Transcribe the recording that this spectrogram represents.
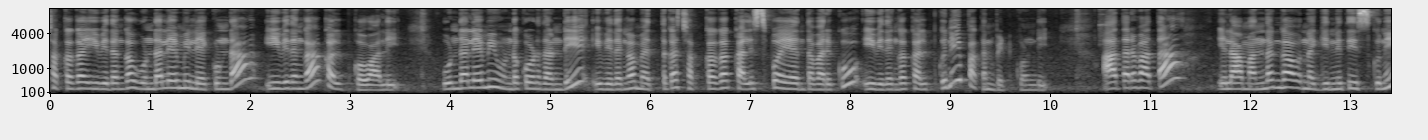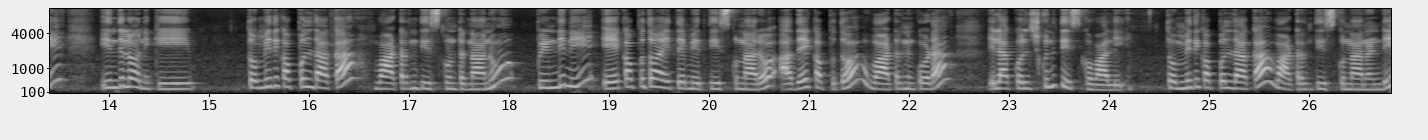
చక్కగా ఈ విధంగా ఉండలేమీ లేకుండా ఈ విధంగా కలుపుకోవాలి. ఉండలేమీ ఉండకూడదండి. ఈ విధంగా మెత్తగా చక్కగా కలిసిపోయేంత వరకు ఈ విధంగా కలుపుకుని పక్కన పెట్టుకోండి. ఆ తర్వాత ఇలా మందంగా ఉన్న గిన్నె తీసుకుని ఇందులోనికి తొమ్మిది కప్పుల దాకా వాటర్ని తీసుకుంటున్నాను. పిండిని ఏ కప్పుతో అయితే మీరు తీసుకున్నారో అదే కప్పుతో వాటర్ని కూడా ఇలా కొలుచుకుని తీసుకోవాలి. తొమ్మిది కప్పుల దాకా వాటర్ని తీసుకున్నానండి.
